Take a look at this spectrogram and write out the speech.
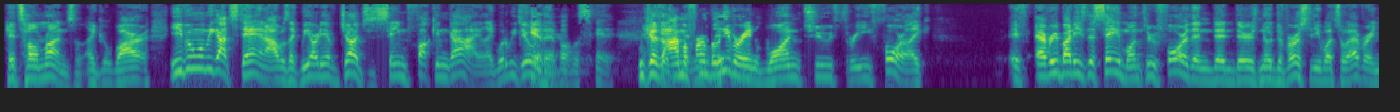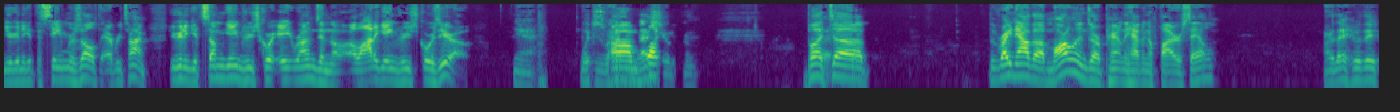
hits home runs. Like why? Are, even when we got Stanton, I was like, we already have Judge, the same fucking guy. Like, what are we doing? Yeah, here? that was it. because Yeah, I'm a firm believer in one, two, three, four. Like if everybody's the same one through four, then then there's no diversity whatsoever, and you're going to get the same result every time. You're going to get some games where you score eight runs and a a lot of games where you score zero. Yeah, which is what happened Um, last but- year. But But- uh the, right now, the Marlins are apparently having a fire sale, Are they who they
